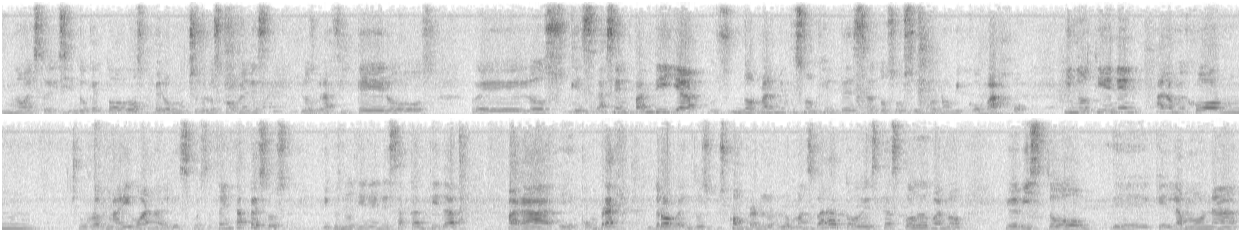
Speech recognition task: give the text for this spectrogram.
no estoy diciendo que todos, pero muchos de los jóvenes, los grafiteros eh, los que hacen pandilla pues, normalmente son gente de estrato socioeconómico bajo y no tienen a lo mejor un churro de marihuana les cuesta 30 pesos y pues no tienen esa cantidad para eh, comprar droga, entonces pues compran lo, más barato. Estas cosas, bueno, yo he visto eh, que la mona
